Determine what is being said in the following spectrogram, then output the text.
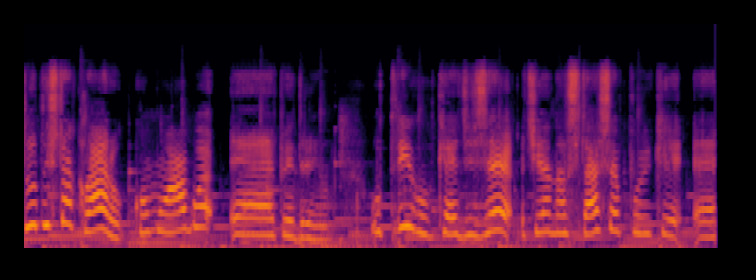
Tudo está claro, como água é, Pedrinho. O trigo quer dizer tia Anastácia porque é,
